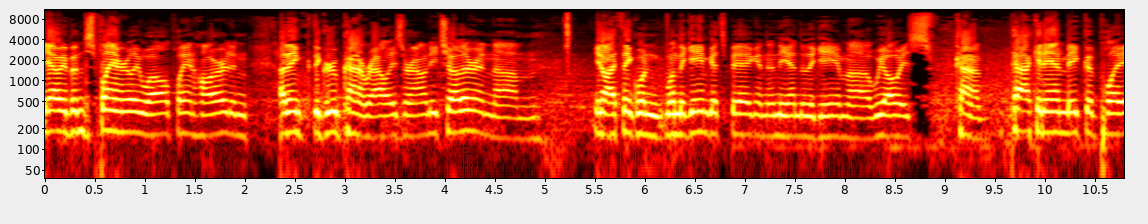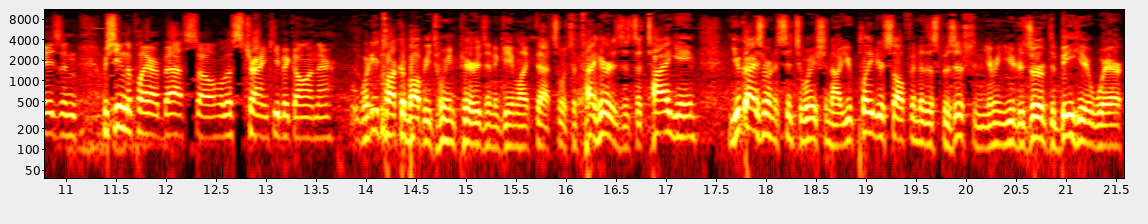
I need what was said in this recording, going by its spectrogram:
yeah, we've been just playing really well, playing hard, and I think the group kind of rallies around each other. And um, you know, I think when when the game gets big and then the end of the game, uh, we always kind of pack it in, make good plays, and we seem to play our best. So let's try and keep it going there. What do you talk about between periods in a game like that? So it's a tie here. It is. It's a tie game. You guys are in a situation now. You played yourself into this position. I mean, you deserve to be here where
